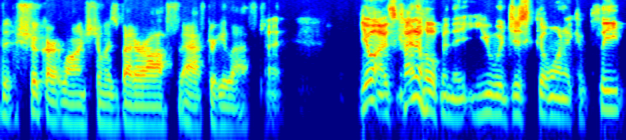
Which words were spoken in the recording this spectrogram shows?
that Stuttgart launched and was better off after he left. Right yo, I was kind of hoping that you would just go on a complete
